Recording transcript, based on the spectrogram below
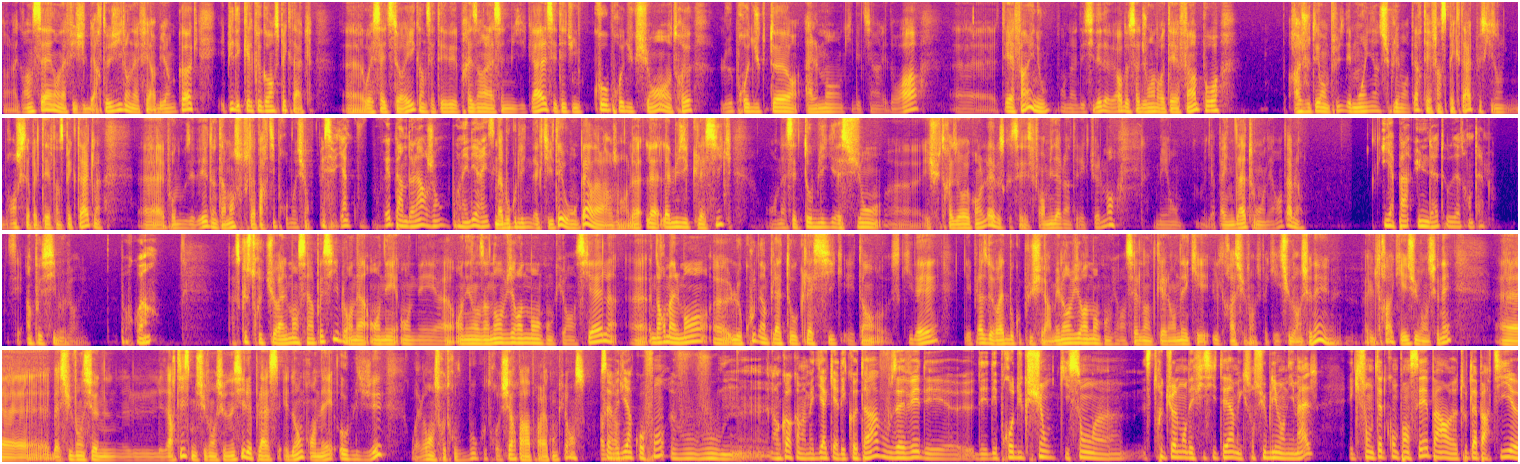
dans la grande scène, on a fait Gilberte Gilles, on a fait Herbie Hancock, et puis des quelques grands spectacles. Euh, West Side Story, quand c'était présent à la scène musicale, c'était une coproduction entre le producteur allemand qui détient les droits, euh, TF1 et nous. On a décidé d'ailleurs de s'adjoindre TF1 pour rajouter en plus des moyens supplémentaires, TF1 Spectacle, parce qu'ils ont une branche qui s'appelle TF1 Spectacle, euh, pour nous aider, notamment sur toute la partie promotion. Mais ça veut dire que vous pouvez perdre de l'argent, prenez des risques. On a beaucoup de lignes d'activité où on perd de l'argent. La, la- la musique classique, on a cette obligation, euh, et je suis très heureux qu'on l'ait, parce que c'est formidable intellectuellement, mais il n'y a pas une date où on est rentable. Il n'y a pas une date où vous êtes rentable. C'est impossible aujourd'hui. Pourquoi? Parce que structurellement, c'est impossible. On, a, on, est, on, est, euh, on est dans un environnement concurrentiel. Euh, normalement, le coût d'un plateau classique étant ce qu'il est, les places devraient être beaucoup plus chères. Mais l'environnement concurrentiel dans lequel on est, qui est ultra subventionné, qui est subventionné, pas ultra, qui est subventionné, euh, bah, subventionne les artistes, mais subventionne aussi les places. Et donc, on est obligé, ou alors on se retrouve beaucoup trop cher par rapport à la concurrence. Ça veut dire qu'au fond, vous, vous, encore comme un média qui a des quotas, vous avez des, euh, des, des productions qui sont euh, structurellement déficitaires, mais qui sont sublimes en images, et qui sont peut-être compensées par euh, toute la partie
